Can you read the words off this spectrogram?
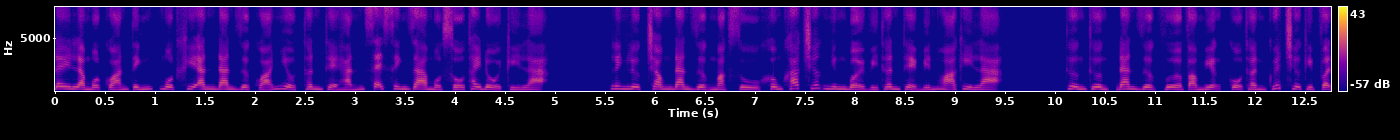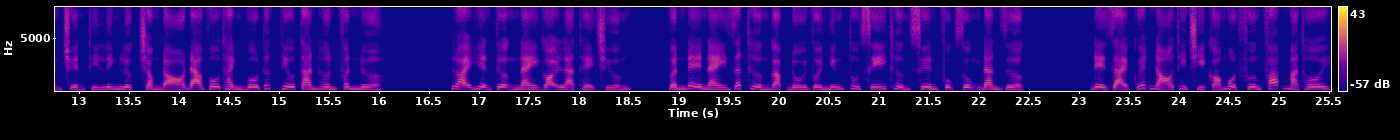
Đây là một quán tính, một khi ăn đan dược quá nhiều thân thể hắn sẽ sinh ra một số thay đổi kỳ lạ. Linh lực trong đan dược mặc dù không khác trước nhưng bởi vì thân thể biến hóa kỳ lạ. Thường thường, đan dược vừa vào miệng cổ thần quyết chưa kịp vận chuyển thì linh lực trong đó đã vô thanh vô tức tiêu tan hơn phân nửa. Loại hiện tượng này gọi là thể chướng. Vấn đề này rất thường gặp đối với những tu sĩ thường xuyên phục dụng đan dược. Để giải quyết nó thì chỉ có một phương pháp mà thôi.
